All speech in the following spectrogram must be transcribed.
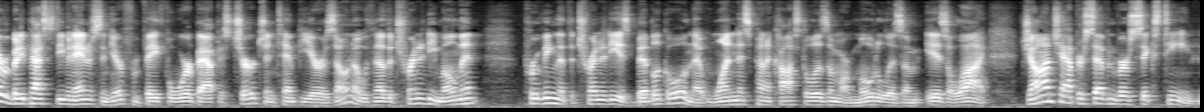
Hey everybody, Pastor Steven Anderson here from Faithful Word Baptist Church in Tempe, Arizona with another Trinity moment proving that the Trinity is biblical and that oneness Pentecostalism or modalism is a lie. John chapter 7 verse 16.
